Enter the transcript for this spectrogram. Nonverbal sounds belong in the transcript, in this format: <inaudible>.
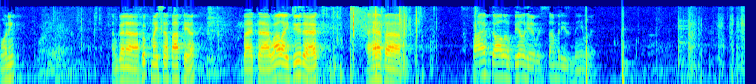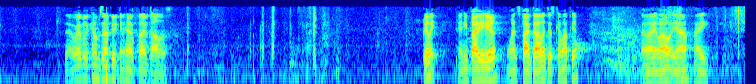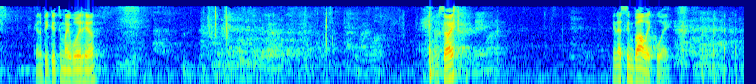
morning. I'm going to hook myself up here. But uh, while I do that, I have a, a $5 bill here with somebody's name on it. So whoever comes up here can have $5. Really? Anybody here wants $5? Just come up here. All right, well, you know, I gonna be good to my word here. I'm sorry? In a symbolic way.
